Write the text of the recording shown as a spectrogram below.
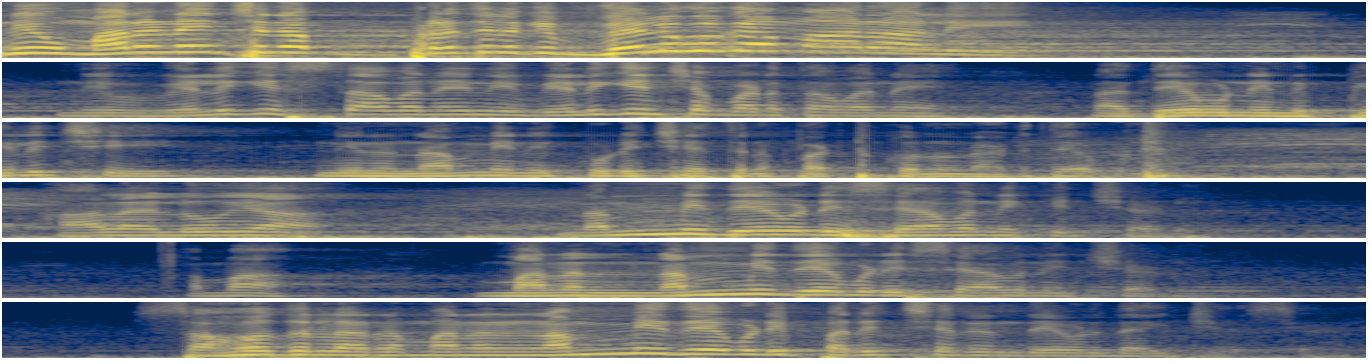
నీవు మరణించిన ప్రజలకి వెలుగుగా మారాలి. నీవు వెలిగిస్తావనే నీ వెలిగించబడతావనే నా దేవుడు నిన్ను పిలిచి నిన్ను నమ్మి నీ కుడి చేతిని పట్టుకొని ఉన్నాడు దేవుడు. హాలూయ నమ్మి దేవుడి సేవ నీకు ఇచ్చాడు. అమ్మా మనల్ని నమ్మి దేవుడి సేవనిచ్చాడు. సహోదరులారా మనల్ని నమ్మి దేవుడి పరిచర్యను దేవుడు దయచేశాడు.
